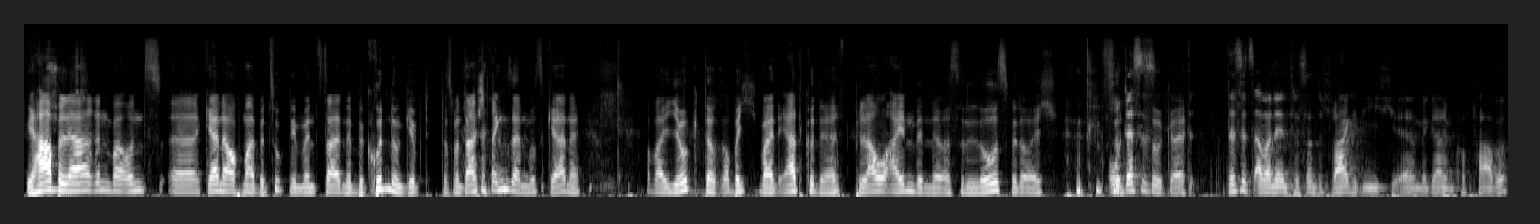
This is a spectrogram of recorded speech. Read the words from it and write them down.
Wir haben Lehrerinnen bei uns äh, gerne auch mal Bezug nehmen, wenn es da eine Begründung gibt, dass man da streng sein muss, gerne. Aber juckt doch, ob ich mein Erdkunde blau einbinde. Was ist denn los mit euch? Oh, das ist- so geil. Das ist jetzt aber eine interessante Frage, die ich äh, mir gerade im Kopf habe.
